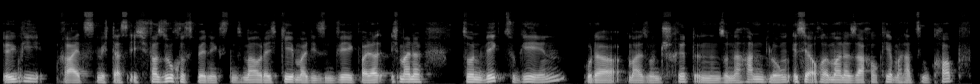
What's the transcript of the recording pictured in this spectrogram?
irgendwie reizt mich das, ich versuche es wenigstens mal oder ich gehe mal diesen Weg, weil ich meine, so einen Weg zu gehen oder mal so einen Schritt in so eine Handlung ist ja auch immer eine Sache, okay, man hat es im Kopf,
